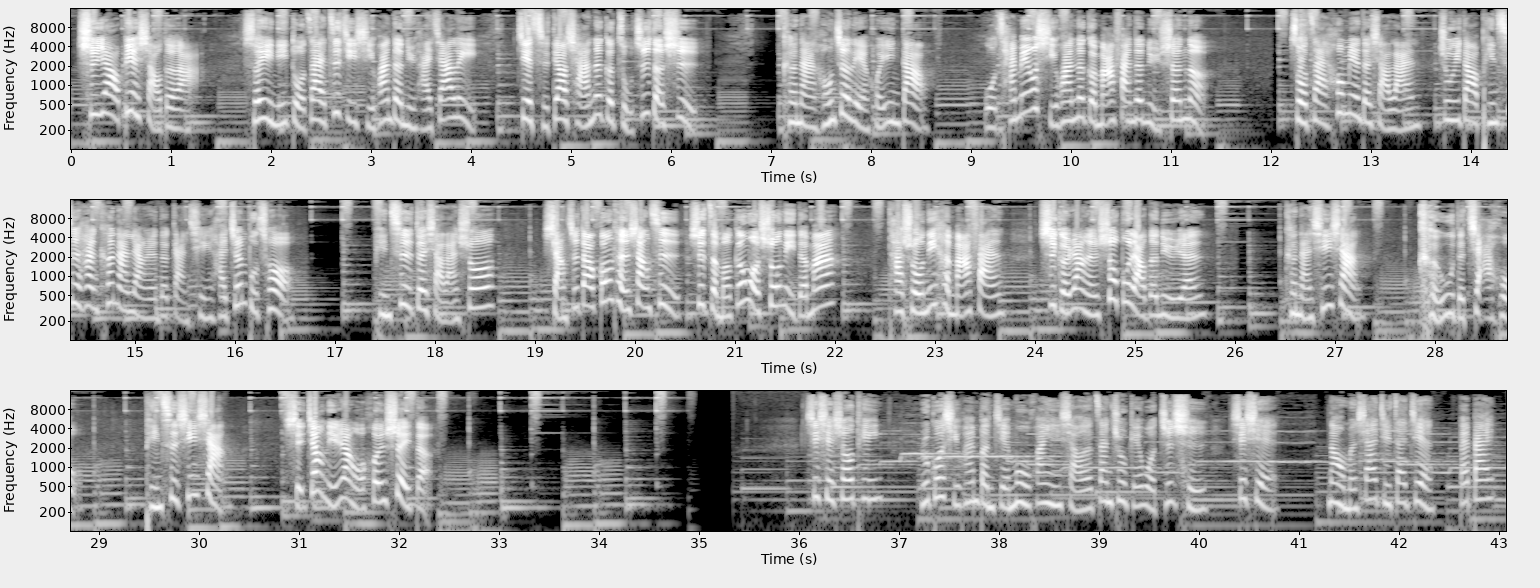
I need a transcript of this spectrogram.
吃药变小的啊，所以你躲在自己喜欢的女孩家里，借此调查那个组织的事。”柯南红着脸回应道：“我才没有喜欢那个麻烦的女生呢。”坐在后面的小兰注意到平次和柯南两人的感情还真不错。平次对小兰说。想知道工藤上次是怎么跟我说你的吗？他说你很麻烦，是个让人受不了的女人。柯南心想：可恶的家伙。平次心想：谁叫你让我昏睡的？谢谢收听。如果喜欢本节目，欢迎小额赞助给我支持，谢谢。那我们下一集再见，拜拜。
